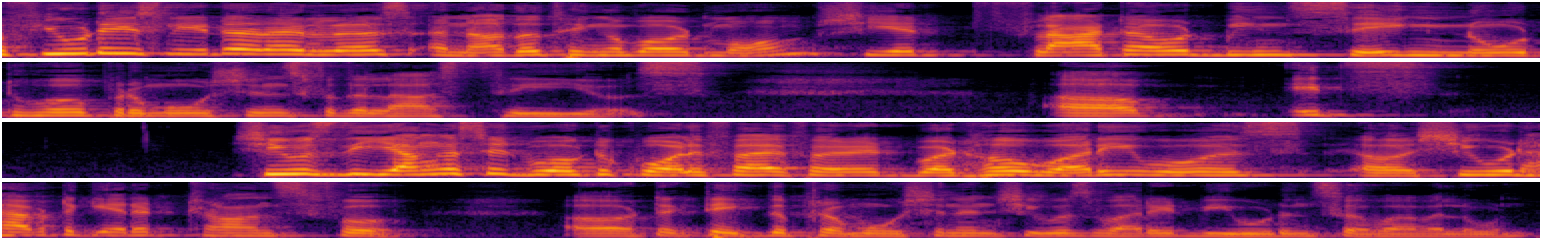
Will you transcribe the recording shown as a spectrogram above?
A few days later, I realized another thing about mom. She had flat out been saying no to her promotions for the last three years. Uh, it's she was the youngest at work to qualify for it, but her worry was uh, she would have to get a transfer uh, to take the promotion, and she was worried we wouldn't survive alone.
